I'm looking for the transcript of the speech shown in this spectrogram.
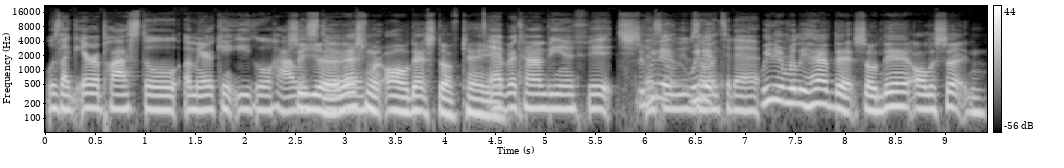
was like Aeropostale, American Eagle, See, Hollister, yeah, that's when all that stuff came. Abercrombie and Fitch. See, that's when we was on to that. We didn't really have that. So then all of a sudden,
